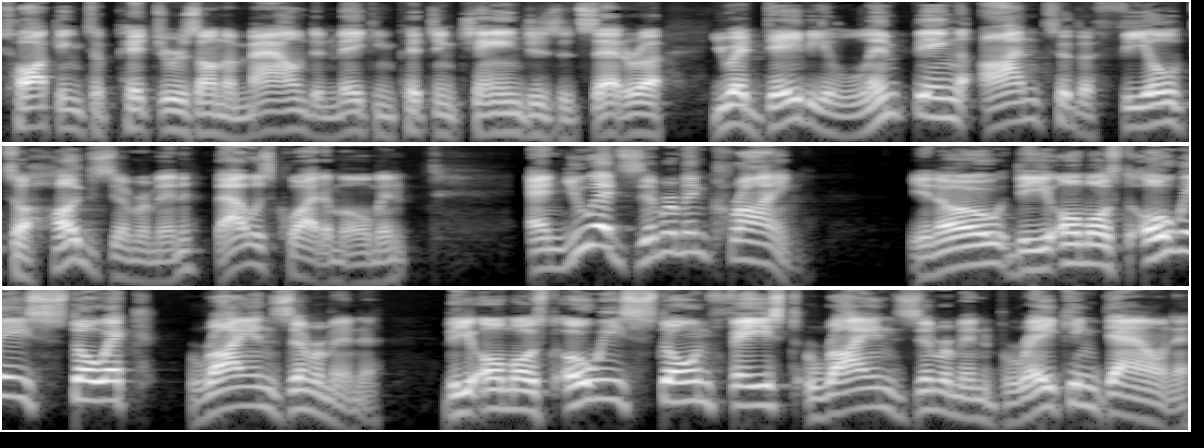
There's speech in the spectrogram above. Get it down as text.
talking to pitchers on the mound and making pitching changes, etc. You had Davey limping onto the field to hug Zimmerman. That was quite a moment. And you had Zimmerman crying. You know, the almost always stoic Ryan Zimmerman, the almost always stone faced Ryan Zimmerman breaking down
